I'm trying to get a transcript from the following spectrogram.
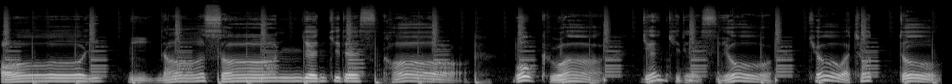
はーい皆さん元気ですか？僕は元気ですよ。今日はちょっと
